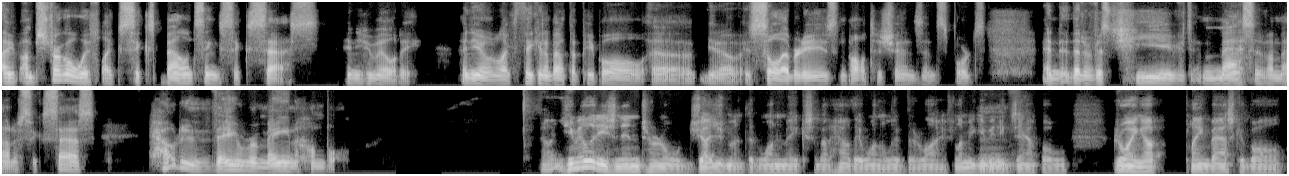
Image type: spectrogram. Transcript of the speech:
I, I'm struggle with like six balancing success and humility, and you know, like thinking about the people, uh, you know, celebrities and politicians and sports, and that have achieved massive amount of success. How do they remain humble? Now, humility is an internal judgment that one makes about how they want to live their life. Let me give mm. you an mm. example. Growing up playing basketball,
